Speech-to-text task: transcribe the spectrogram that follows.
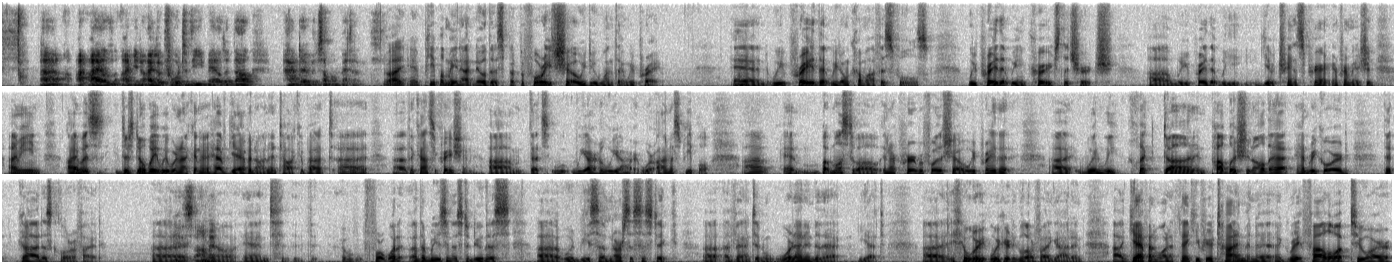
uh, I, will I, you know, I look forward to the email and I'll hand over to someone better. Well, people may not know this, but before each show, we do one thing: we pray, mm-hmm. and we pray that we don't come off as fools. We pray that we encourage the church. Uh, we pray that we give transparent information. I mean, I was there's no way we were not going to have Gavin on and talk about uh, uh, the consecration. Um, that's we are who we are. We're honest people, uh, and but most of all, in our prayer before the show, we pray that uh, when we click done and publish and all that and record, that God is glorified. Uh, yes, you know, and th- for what other reason is to do this uh, would be some narcissistic uh, event, and we're not into that yet uh, we're, we're here to glorify God. And uh, Gavin, I want to thank you for your time and a, a great follow up to our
